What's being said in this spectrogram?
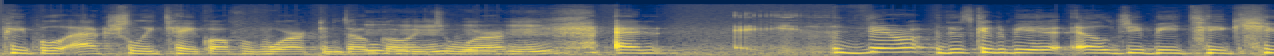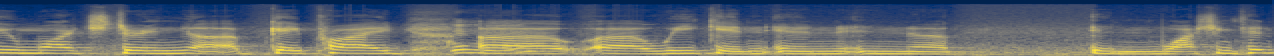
people actually take off of work and don't go into work. And eh, there, there's going to be a LGBTQ march during uh, Gay Pride uh, uh, week in in in, uh, in Washington.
